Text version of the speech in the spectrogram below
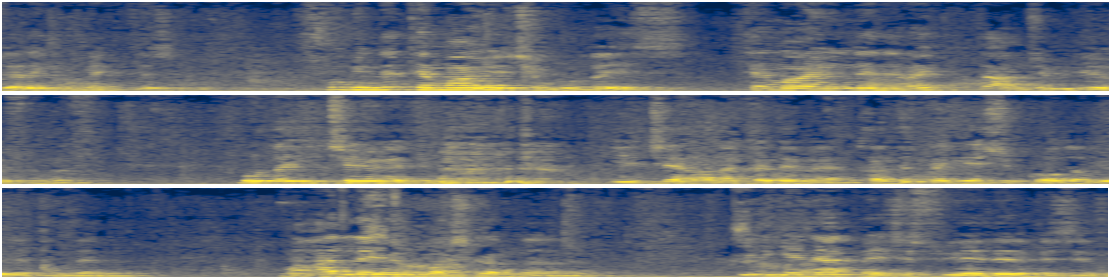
üzere gitmektir. Bugün de temayül için buradayız. Temayül ne demek? Daha önce biliyorsunuz. Burada ilçe yönetiminin, ilçe ana kademe, kadın ve gençlik kolları yönetimlerinin, mahalle yönetim başkanlarının, il genel meclis üyelerimizin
